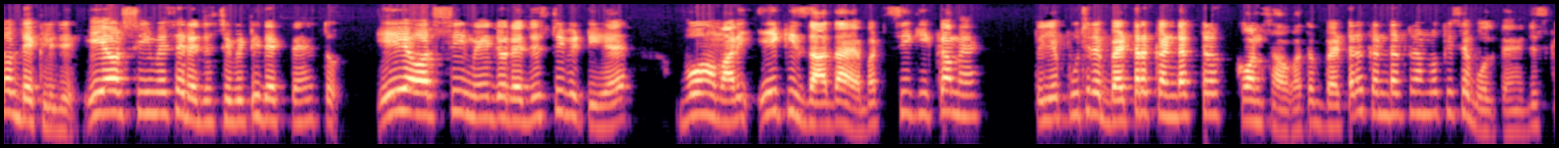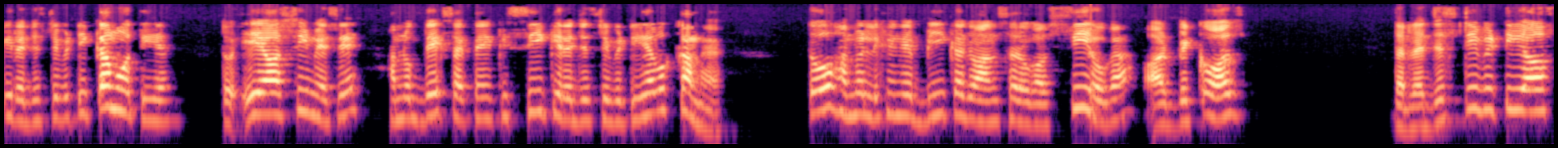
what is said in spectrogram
तो अब देख लीजिए ए और सी में से रेजिस्टिविटी देखते हैं तो ए और सी में जो रेजिस्टिविटी है, वो हमारी ए की ज़्यादा है बट सी की कम है। तो ये पूछ रहे बेटर कंडक्टर कौन सा होगा? तो बेटर कंडक्टर हम लोग किसे बोलते हैं? जिसकी रेजिस्टिविटी कम होती है। तो ए और सी में से हम लोग देख सकते हैं कि सी की रेजिस्टिविटी है, वो कम है। तो हम लोग लिखेंगे बी का जो आंसर होगा, वो सी होगा, और बिकॉज़ द रेजिस्टिविटी ऑफ़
